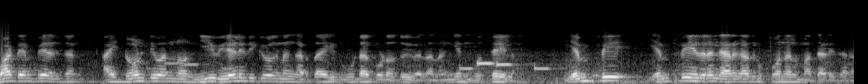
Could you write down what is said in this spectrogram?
What M P has done I don't even know ನೀವು ಹೇಳಿದಕ್ಕೆ ಇವಾಗ ನಂಗೆ ಅರ್ಥ ಆಗಿದ್ದು ಊಟ ಕೊಡೋದು ಇವೆಲ್ಲ ನಂಗೇನು ಗೊತ್ತೇ ಇಲ್ಲ. ಎಂ ಪಿ ಎಂ ಪಿ ಇದರಲ್ಲಿ ಯಾರಿಗಾದ್ರೂ ಫೋನಲ್ಲಿ ಮಾತಾಡಿದಾರ?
